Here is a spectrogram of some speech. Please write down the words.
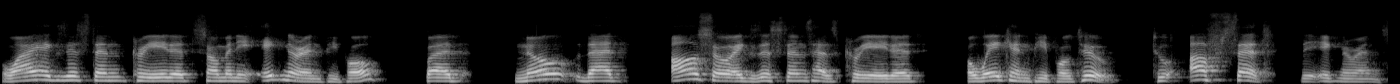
why existence created so many ignorant people? But know that also existence has created awakened people too, to offset the ignorance.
